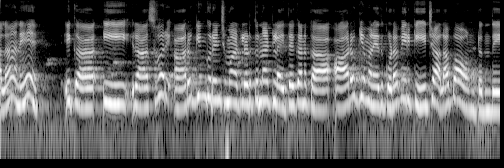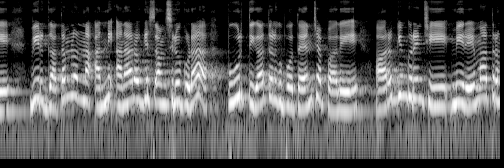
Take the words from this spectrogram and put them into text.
అలానే ఇక ఈ రాశివారి ఆరోగ్యం గురించి మాట్లాడుతున్నట్లయితే కనుక ఆరోగ్యం అనేది కూడా వీరికి చాలా బాగుంటుంది. వీరి గతంలో ఉన్న అన్ని అనారోగ్య సమస్యలు కూడా పూర్తిగా తొలగిపోతాయని చెప్పాలి. ఆరోగ్యం గురించి మీరేమాత్రం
